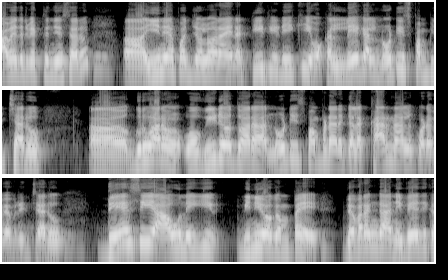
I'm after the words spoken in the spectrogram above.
ఆవేదన వ్యక్తం చేశారు. ఈ నేపథ్యంలో ఆయన టీటీడీకి ఒక లీగల్ నోటీస్ పంపించారు. గురువారం ఓ వీడియో ద్వారా నోటీస్ పంపడానికి గల కారణాలను కూడా వివరించారు. దేశీయ ఆవు నెయ్యి వినియోగంపై వివరంగా నివేదిక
